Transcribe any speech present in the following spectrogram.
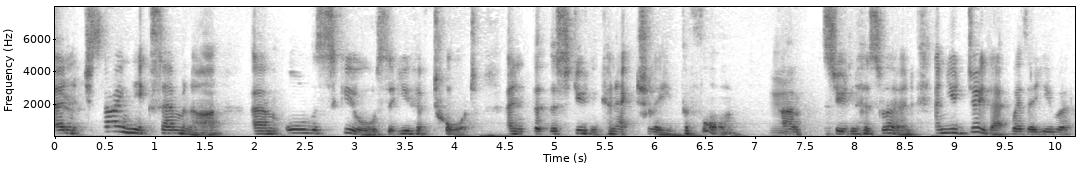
and yeah. showing the examiner um, all the skills that you have taught and that the student can actually perform. Mm. Um, the student has learned, and you do that whether you were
